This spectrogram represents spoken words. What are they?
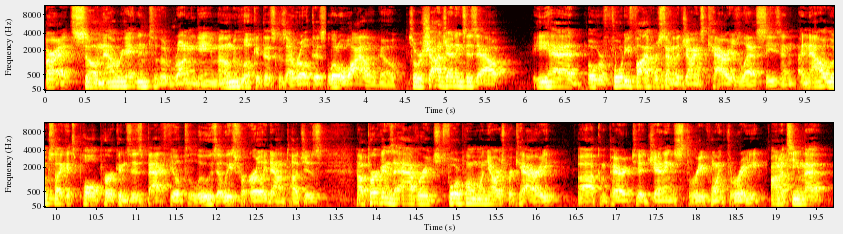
All right, so now we're getting into the run game. Now let me look at this because I wrote this a little while ago. So Rashad Jennings is out. He had over 45% of the Giants' carries last season, and now it looks like it's Paul Perkins' backfield to lose, at least for early down touches. Now, Perkins averaged 4.1 yards per carry uh, compared to Jennings 3.3 on a team that,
